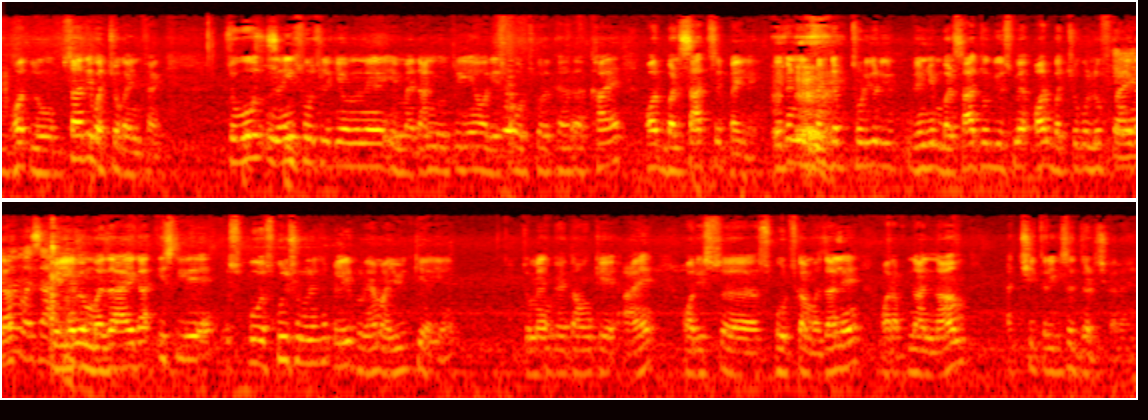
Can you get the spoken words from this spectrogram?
बहुत लोग सारे बच्चों का इनफैक्ट तो वो नहीं सोच लेके उन्होंने ये मैदान में उतरी हैं और ये स्पोर्ट्स को रखा, रखा है और बरसात से पहले. इवन इनफैक्ट जब थोड़ी थोड़ी रिमझिम बरसात होगी उसमें और बच्चों को लुफ्त आएगा खेलने में मज़ा आएगा इसलिए स्कूल शुरू होने से पहले प्रोग्राम आयोजित किया गया है। तो मैं कहता हूँ कि आए और इस स्पोर्ट्स का मज़ा लें और अपना नाम अच्छी तरीके से दर्ज कराएँ।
